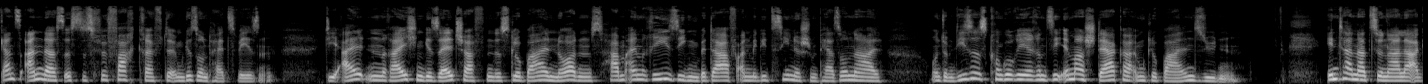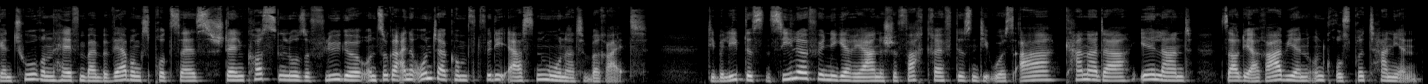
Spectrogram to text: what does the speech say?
Ganz anders ist es für Fachkräfte im Gesundheitswesen. Die alten, reichen Gesellschaften des globalen Nordens haben einen riesigen Bedarf an medizinischem Personal, und um dieses konkurrieren sie immer stärker im globalen Süden. Internationale Agenturen helfen beim Bewerbungsprozess, stellen kostenlose Flüge und sogar eine Unterkunft für die ersten Monate bereit. Die beliebtesten Ziele für nigerianische Fachkräfte sind die USA, Kanada, Irland, Saudi-Arabien und Großbritannien,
